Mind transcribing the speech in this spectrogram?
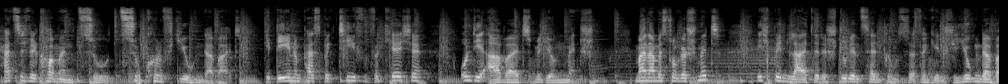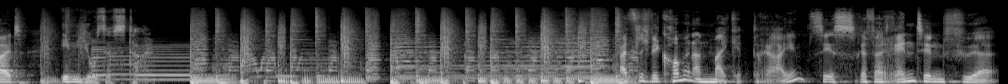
Herzlich willkommen zu Zukunft Jugendarbeit. Ideen und Perspektiven für Kirche und die Arbeit mit jungen Menschen. Mein Name ist Roger Schmidt. Ich bin Leiter des Studienzentrums für evangelische Jugendarbeit in Josefsthal. Herzlich willkommen an Maike 3. Sie ist Referentin für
